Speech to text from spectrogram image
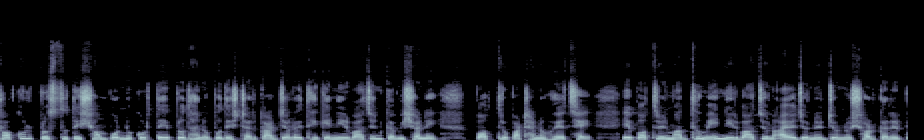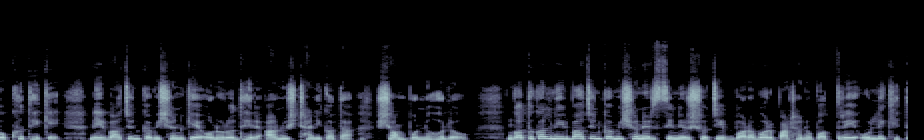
সকল প্রস্তুতি সম্পন্ন করতে প্রধান উপদেষ্টার কার্যালয় থেকে নির্বাচন কমিশনে পত্র পাঠানো হয়েছে। এ পত্রের মাধ্যমে নির্বাচন আয়োজনের জন্য সরকারের পক্ষ থেকে নির্বাচন কমিশনকে অনুরোধের আনুষ্ঠানিকতা সম্পন্ন হল। গতকাল নির্বাচন কমিশনের সিনিয়র সচিব বরাবর পাঠানো পত্রে উল্লিখিত,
